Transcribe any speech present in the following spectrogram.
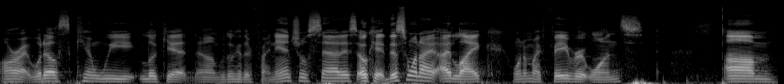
All right, what else can we look at? Um, we look at their financial status. Okay, this one I, I like, one of my favorite ones. Um,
